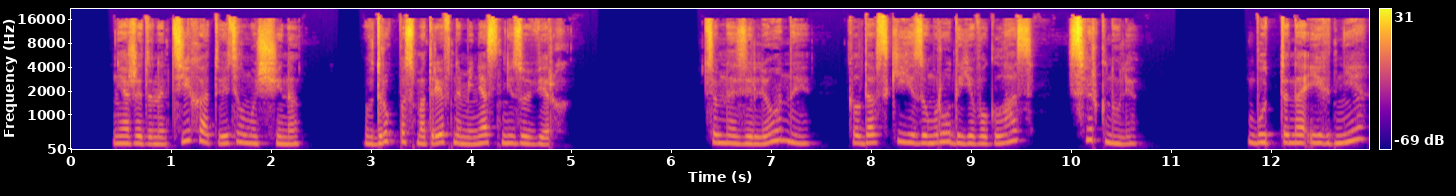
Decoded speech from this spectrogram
— неожиданно тихо ответил мужчина вдруг посмотрев на меня снизу вверх. Темно-зеленые, колдовские изумруды его глаз сверкнули. Будто на их дне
